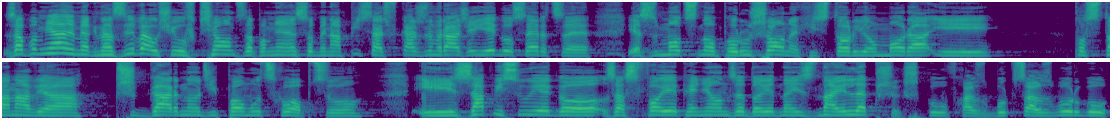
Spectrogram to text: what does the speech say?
Zapomniałem, jak nazywał się ów ksiądz, zapomniałem sobie napisać. W każdym razie jego serce jest mocno poruszone historią Mora i postanawia przygarnąć i pomóc chłopcu i zapisuje go za swoje pieniądze do jednej z najlepszych szkół w Salzburgu,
